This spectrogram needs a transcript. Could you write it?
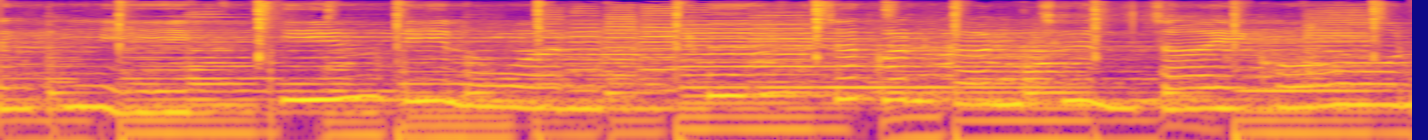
เป็นพี่ยิ้มทีนวลถึงจะกลั้นกันชื่นใจคน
